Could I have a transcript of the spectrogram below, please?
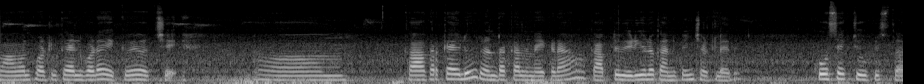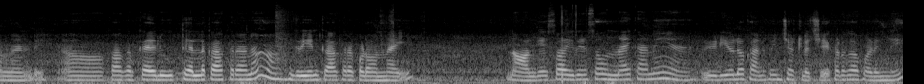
మామూలు పొట్లకాయలు కూడా ఎక్కువే వచ్చాయి. కాకరకాయలు రెండు రకాలు ఉన్నాయి ఇక్కడ. కాకపోతే వీడియోలో కనిపించట్లేదు. కోసేకి చూపిస్తానండి కాకరకాయలు తెల్ల కాకరనా గ్రీన్ కాకర కూడా ఉన్నాయి. నాలుగేసో ఐదేసో ఉన్నాయి కానీ వీడియోలో కనిపించట్లేదు. చీకటిగా పడింది.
